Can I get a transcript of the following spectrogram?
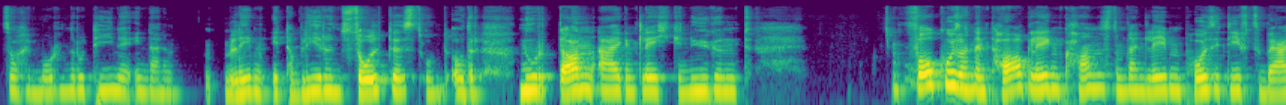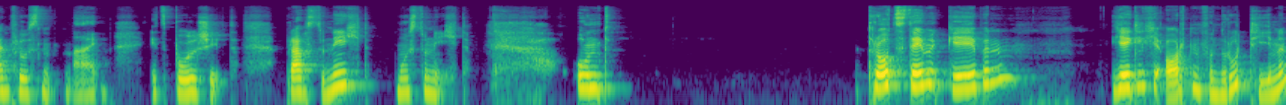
solche Morgenroutine in deinem Leben etablieren solltest und oder nur dann eigentlich genügend Fokus an den Tag legen kannst, um dein Leben positiv zu beeinflussen. Nein, it's Bullshit. Brauchst du nicht, musst du nicht. Und trotzdem geben jegliche Arten von Routinen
